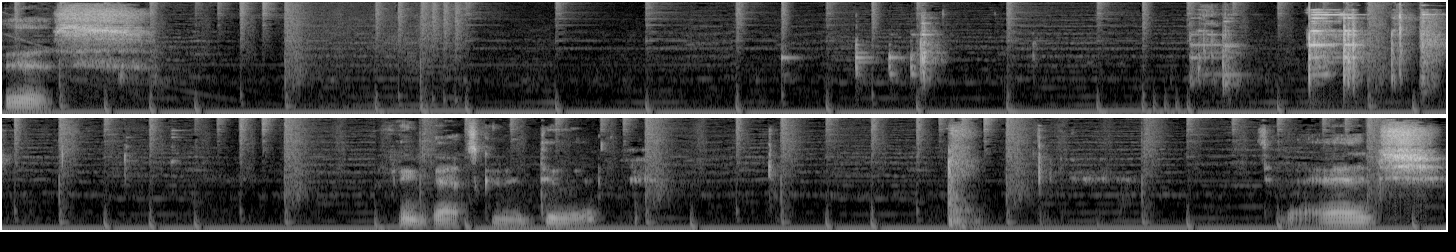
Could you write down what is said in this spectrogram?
this I think that's going to do it. The edge.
